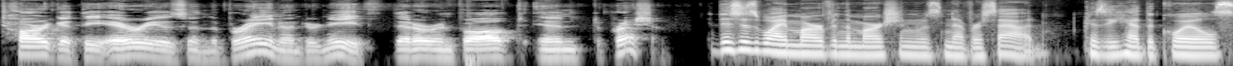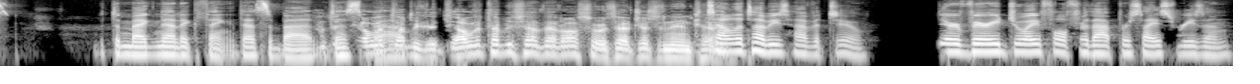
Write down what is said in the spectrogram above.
target the areas in the brain underneath that are involved in depression. This is why Marvin the Martian was never sad because he had the coils with the magnetic thing. That's a bad. The That's bad. Teletubbies, the Teletubbies have that also, or is that just an The? Teletubbies have it too. They're very joyful for that precise reason.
